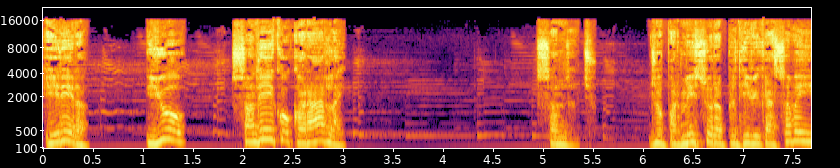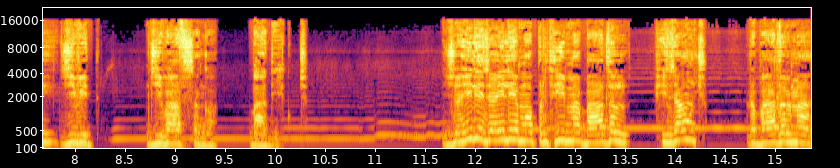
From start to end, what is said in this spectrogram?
हेरेर यो सधैँको करारलाई सम्झन्छु। जो परमेश्वर र पृथ्वीका सबै जीवित जीवातसँग बाँधिएको छ। जहिले जहिले म पृथ्वीमा बादल फिजाउँछु र बादलमा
